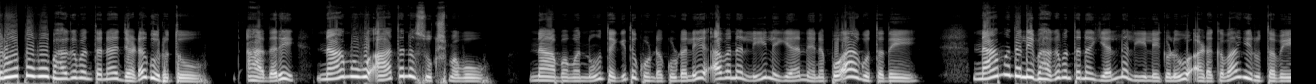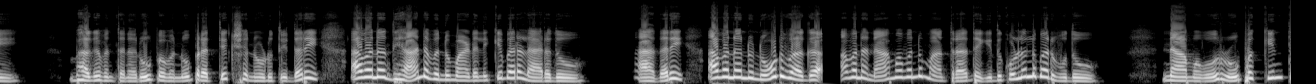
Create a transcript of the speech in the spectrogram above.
ರೂಪವು ಭಗವಂತನ ಜಡಗುರುತು ಆದರೆ ನಾಮವು ಆತನ ಸೂಕ್ಷ್ಮವು. ನಾಮವನ್ನು ತೆಗೆದುಕೊಂಡ ಕೂಡಲೇ ಅವನ ಲೀಲೆಯ ನೆನಪು ಆಗುತ್ತದೆ. ನಾಮದಲ್ಲಿ ಭಗವಂತನ ಎಲ್ಲ ಲೀಲೆಗಳು ಅಡಕವಾಗಿರುತ್ತವೆ. ಭಗವಂತನ ರೂಪವನ್ನು ಪ್ರತ್ಯಕ್ಷ ನೋಡುತ್ತಿದ್ದರೆ ಅವನ ಧ್ಯಾನವನ್ನು ಮಾಡಲಿಕ್ಕೆ ಬರಲಾರದು. ಆದರೆ ಅವನನ್ನು ನೋಡುವಾಗ ಅವನ ನಾಮವನ್ನು ಮಾತ್ರ ತೆಗೆದುಕೊಳ್ಳಲು ಬರುವುದು. ನಾಮವು ರೂಪಕ್ಕಿಂತ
